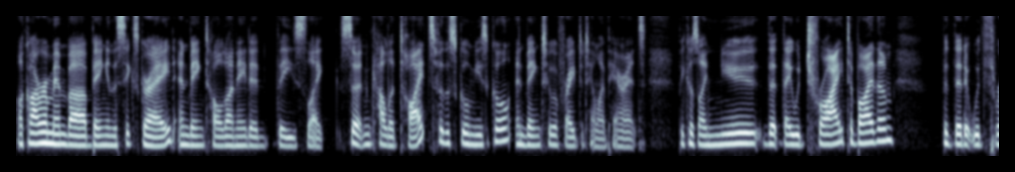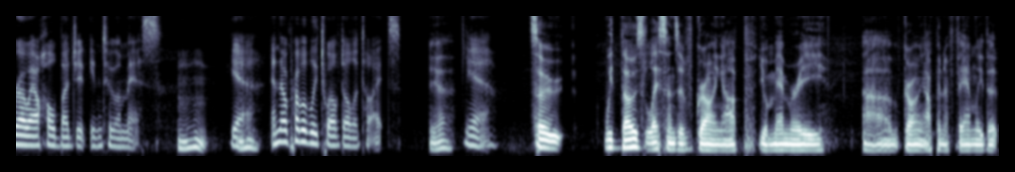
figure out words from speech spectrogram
Like I remember being in the sixth grade and being told I needed these like certain colored tights for the school musical and being too afraid to tell my parents because I knew that they would try to buy them, but that it would throw our whole budget into a mess. Mm-hmm. Yeah. And they were probably $12 tights. Yeah. Yeah. So, with those lessons of growing up, your memory, um, growing up in a family that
